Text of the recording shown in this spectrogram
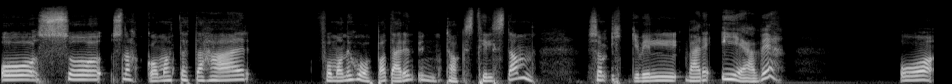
Og så snakke om at dette her får man jo håpe at det er en unntakstilstand som ikke vil være evig. Og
